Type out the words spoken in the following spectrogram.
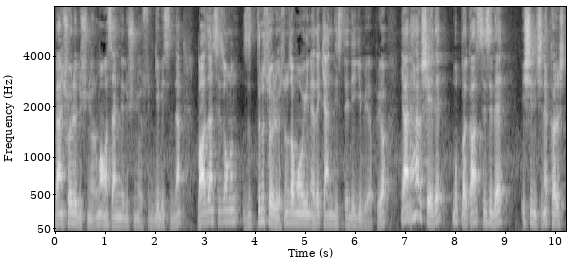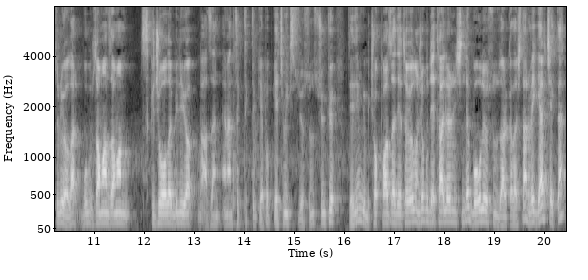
Ben şöyle düşünüyorum ama sen ne düşünüyorsun gibisinden. Bazen siz onun zıttını söylüyorsunuz ama o yine de kendi istediği gibi yapıyor. Yani her şeyde mutlaka sizi de işin içine karıştırıyorlar. Bu zaman zaman sıkıcı olabiliyor. Bazen hemen tık tık tık yapıp geçmek istiyorsunuz. Çünkü dediğim gibi çok fazla detay olunca bu detayların içinde boğuluyorsunuz arkadaşlar ve gerçekten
